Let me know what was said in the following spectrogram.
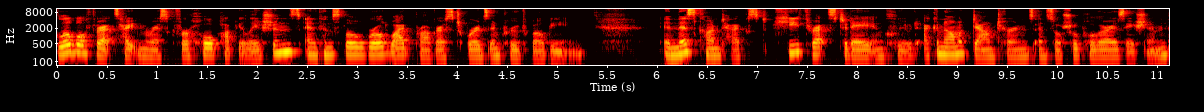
Global threats heighten risk for whole populations and can slow worldwide progress towards improved well being. In this context, key threats today include economic downturns and social polarization,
